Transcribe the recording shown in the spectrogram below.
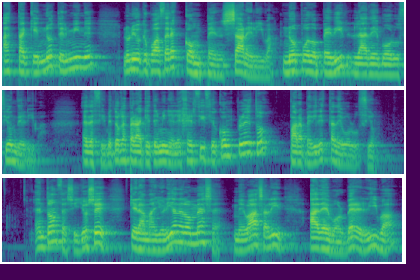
hasta que no termine, lo único que puedo hacer es compensar el IVA. No puedo pedir la devolución del IVA. Es decir, me tengo que esperar a que termine el ejercicio completo para pedir esta devolución. Entonces, si yo sé que la mayoría de los meses me va a salir a devolver el IVA,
